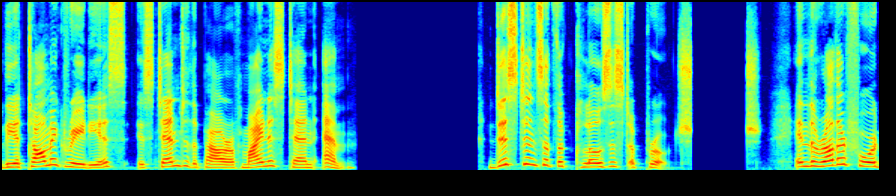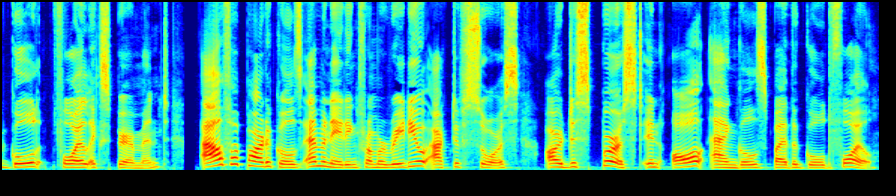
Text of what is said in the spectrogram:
The atomic radius is 10 to the power of minus 10 m. Distance of the closest approach. In the Rutherford gold foil experiment, alpha particles emanating from a radioactive source are dispersed in all angles by the gold foil.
